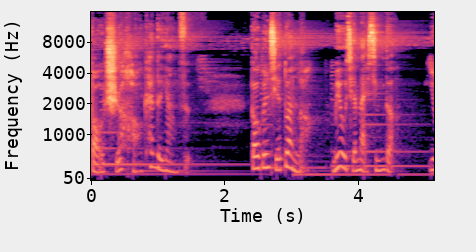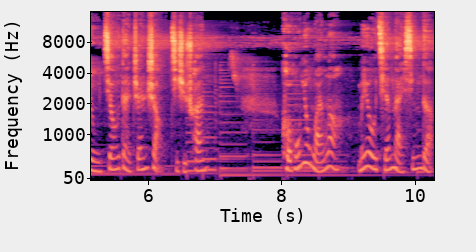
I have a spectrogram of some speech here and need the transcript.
保持好看的样子。高跟鞋断了，没有钱买新的，用胶带粘上继续穿。口红用完了，没有钱买新的，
